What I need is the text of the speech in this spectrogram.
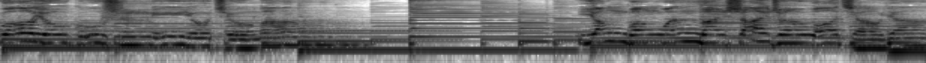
我有故事，你有酒吗？阳光温暖晒着我脚丫，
